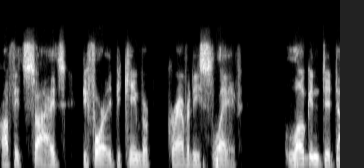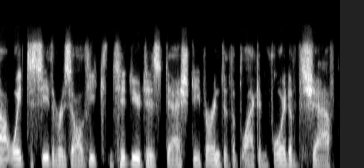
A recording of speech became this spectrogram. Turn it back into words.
off its sides before it became a gravity slave. Logan did not wait to see the result. He continued his dash deeper into the blackened void of the shaft.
